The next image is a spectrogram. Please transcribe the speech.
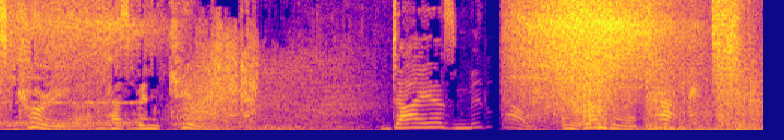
Dire's courier has been killed. Dire's middle tower is under attack.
